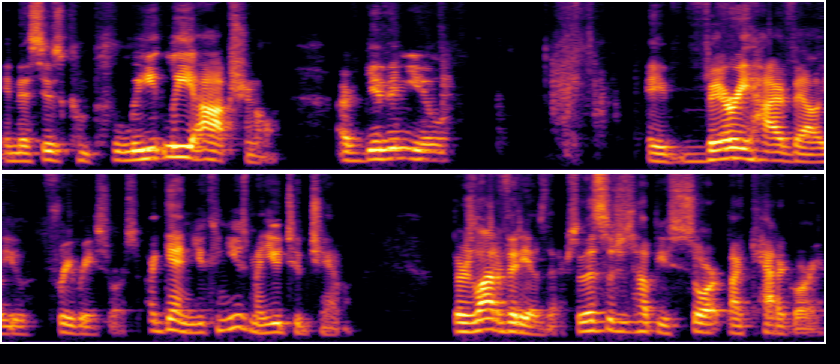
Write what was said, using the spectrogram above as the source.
and this is completely optional, I've given you a very high value free resource. Again, you can use my YouTube channel. There's a lot of videos there. So, this will just help you sort by category.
